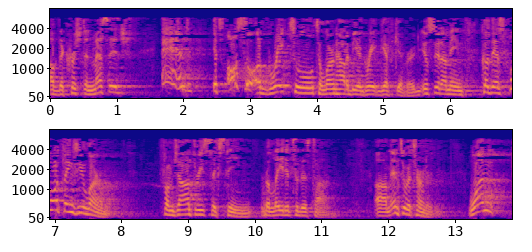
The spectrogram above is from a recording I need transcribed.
of the Christian message, and it's also a great tool to learn how to be a great gift giver. You'll see what I mean? Because there's four things you learn from John 3.16 related to this time, um, into eternity. One,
